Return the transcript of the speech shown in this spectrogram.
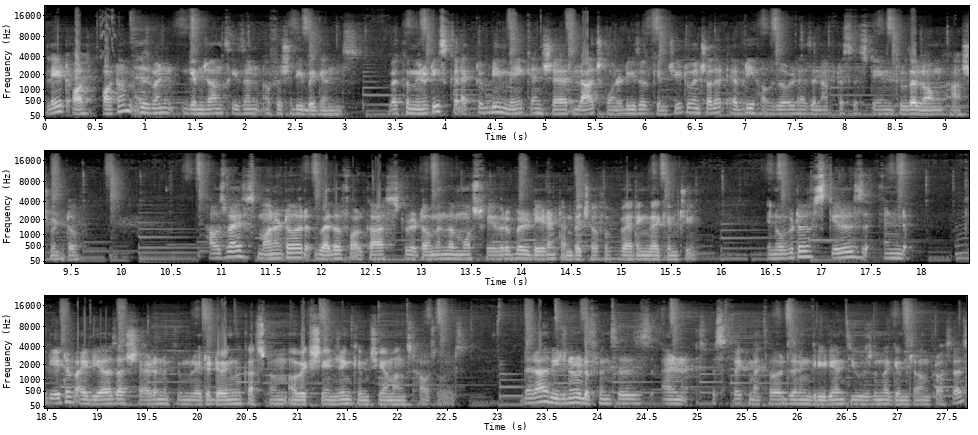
Late autumn is when Gimjang season officially begins, where communities collectively make and share large quantities of kimchi to ensure that every household has enough to sustain through the long, harsh winter. Housewives monitor weather forecasts to determine the most favorable date and temperature for preparing their kimchi. Innovative skills and creative ideas are shared and accumulated during the custom of exchanging kimchi amongst households. There are regional differences and specific methods and ingredients used in the gimjang process,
